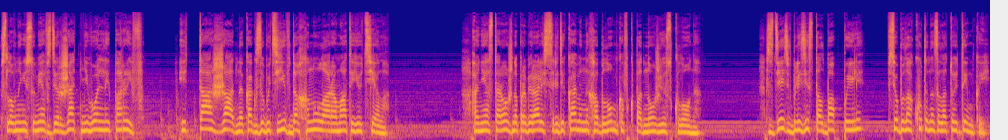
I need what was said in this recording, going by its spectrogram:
словно не сумев сдержать невольный порыв, и та жадно, как в забытии, вдохнула аромат ее тела. Они осторожно пробирались среди каменных обломков к подножью склона. Здесь, вблизи столба пыли, все было окутано золотой дымкой.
